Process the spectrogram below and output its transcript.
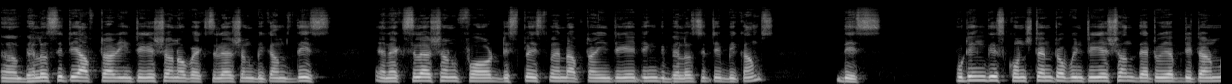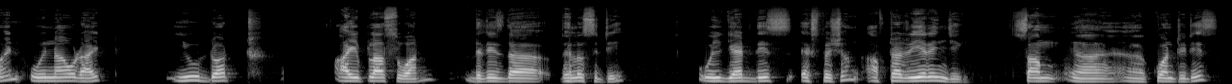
uh, velocity after integration of acceleration becomes this and acceleration for displacement after integrating the velocity becomes this. Putting this constant of integration that we have determined, we now write u dot i plus 1 that is the velocity. We get this expression after rearranging some uh, uh, quantities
